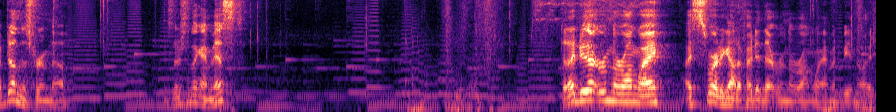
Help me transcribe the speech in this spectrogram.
I've done this room, though. Is there something I missed? Did I do that room the wrong way? I swear to god if I did that room the wrong way, I'm gonna be annoyed.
